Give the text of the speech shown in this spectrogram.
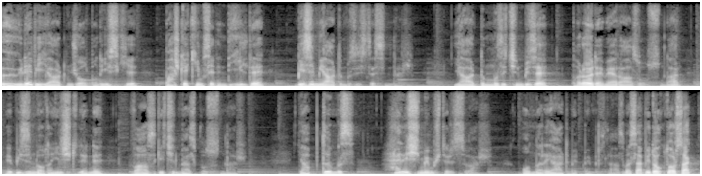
öyle bir yardımcı olmalıyız ki başka kimsenin değil de bizim yardımımızı istesinler. Yardımımız için bize para ödemeye razı olsunlar ve bizimle olan ilişkilerini vazgeçilmez bulsunlar. Yaptığımız her işin bir müşterisi var. Onlara yardım etmemiz lazım. Mesela bir doktorsak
